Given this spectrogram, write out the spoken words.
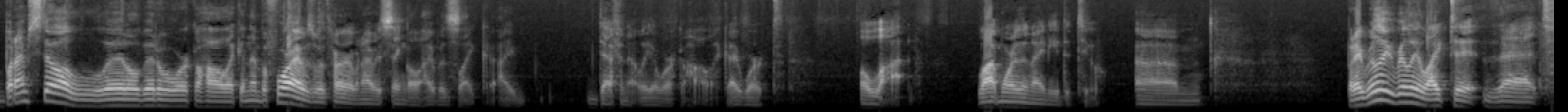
but I'm still a little bit of a workaholic. And then before I was with her, when I was single, I was like, I definitely a workaholic. I worked a lot, a lot more than I needed to. Um, but I really, really liked it that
